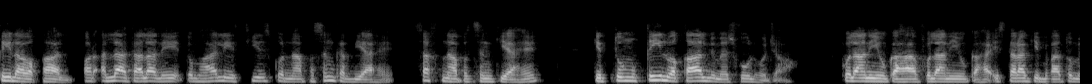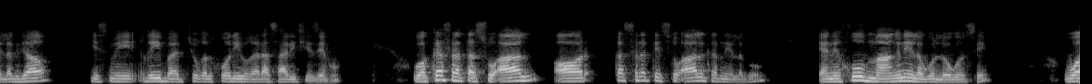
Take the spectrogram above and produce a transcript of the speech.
قیلا وقال اور اللہ تعالیٰ نے تمہارے لیے اس چیز کو ناپسند کر دیا ہے، سخت ناپسند کیا ہے کہ تم قیل وقال میں مشغول ہو جاؤ۔ فلانیوں کہا فلانیوں کہا، اس طرح کی باتوں میں لگ جاؤ جس میں غیبت چغل خوری وغیرہ ساری چیزیں ہوں۔ وہ کثرت سوال اور کثرت سوال کرنے لگو یعنی خوب مانگنے لگو لوگوں سے۔ وہ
